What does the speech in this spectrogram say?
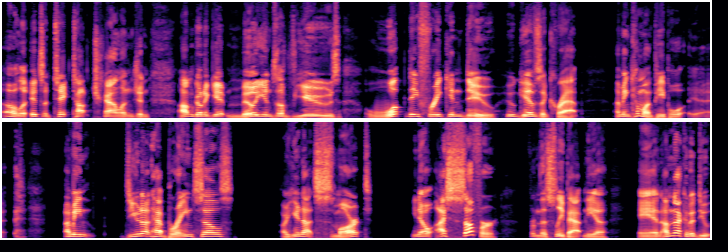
oh, look, it's a TikTok challenge and I'm going to get millions of views. Whoop de freaking do. Who gives a crap? I mean, come on, people. I mean, do you not have brain cells? Are you not smart? You know, I suffer from the sleep apnea and I'm not going to do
